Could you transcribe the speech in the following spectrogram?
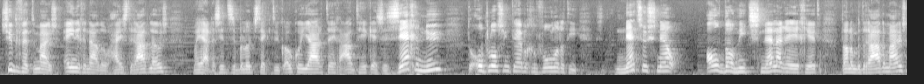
super vette muis, enige nadeel, hij is draadloos. Maar ja, daar zitten ze bij Logitech natuurlijk ook al jaren tegen aan te hikken. En ze zeggen nu de oplossing te hebben gevonden dat hij net zo snel, al dan niet sneller reageert dan een bedraden muis.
